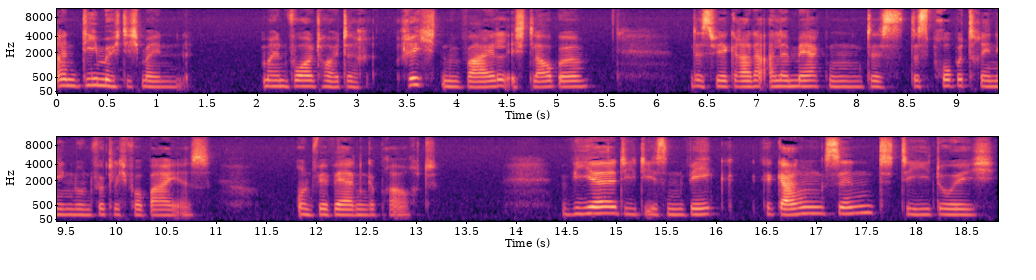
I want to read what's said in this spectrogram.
An die möchte ich mein, mein Wort heute richten, weil ich glaube, dass wir gerade alle merken, dass das Probetraining nun wirklich vorbei ist und wir werden gebraucht. Wir, die diesen Weg gegangen sind, die durch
